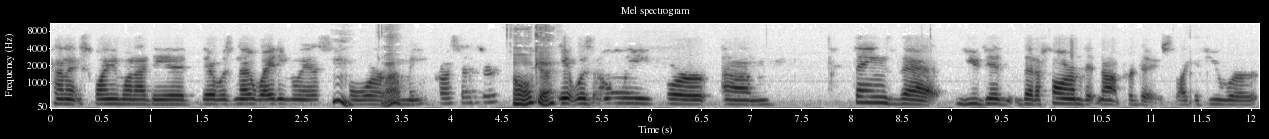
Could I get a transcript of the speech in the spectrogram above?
kind of explained what I did. There was no waiting list Hmm, for wow. a meat processor. Oh, okay. It was only for um, things that you did that a farm did not produce, like if you were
